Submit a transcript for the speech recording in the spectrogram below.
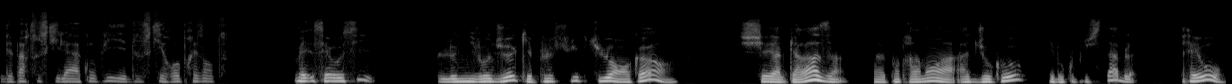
de par tout ce qu'il a accompli et tout ce qu'il représente. Mais c'est aussi, le niveau de jeu qui est plus fluctuant encore chez Alcaraz, euh, contrairement à, Djoko, qui est beaucoup plus stable, très haut.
